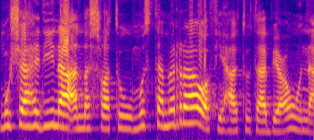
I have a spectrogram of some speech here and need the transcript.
مشاهدينا النشرة مستمرة وفيها تتابعون.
